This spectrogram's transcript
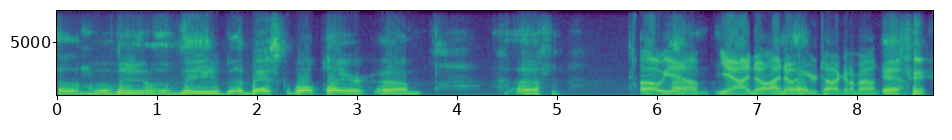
the the basketball player. Um, uh, oh yeah, um, yeah, I know, I know uh, who you're talking about. Yeah.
